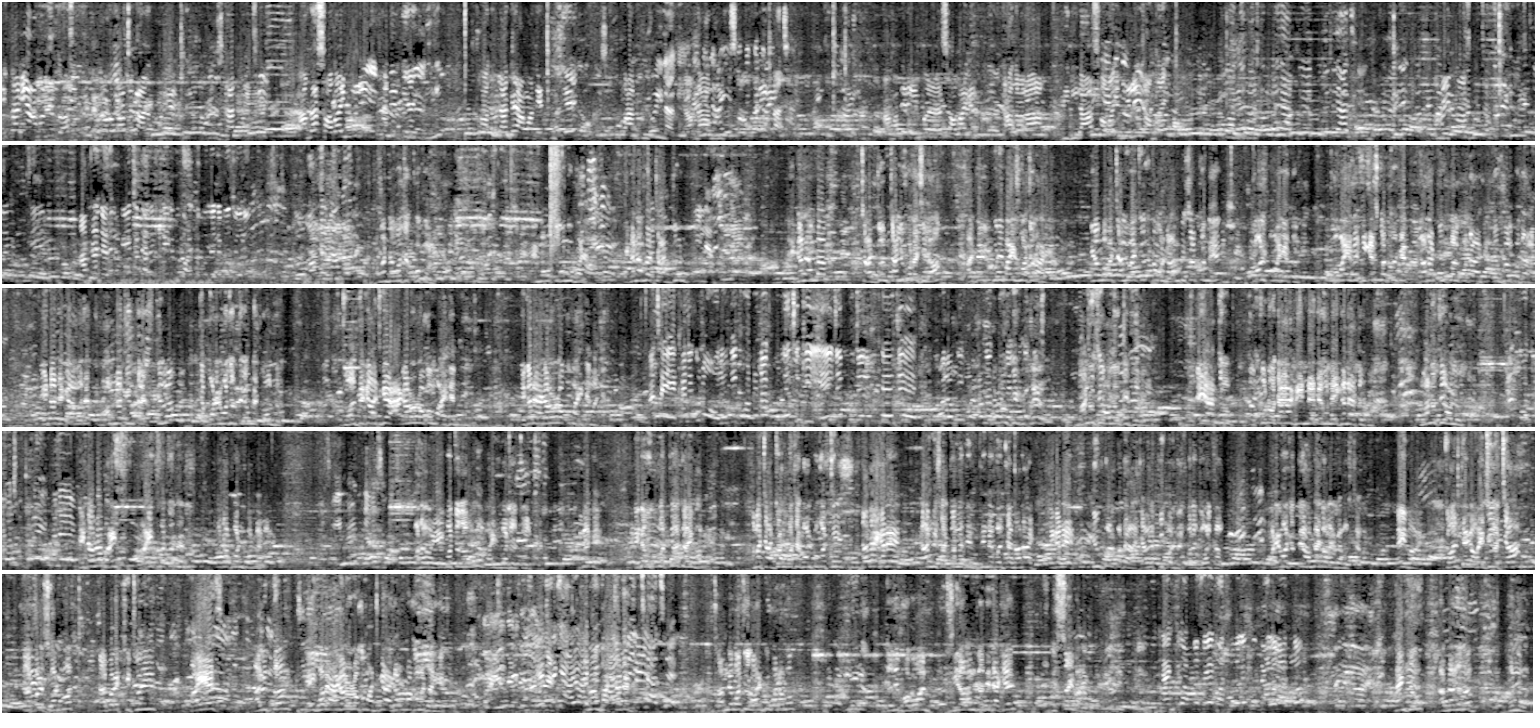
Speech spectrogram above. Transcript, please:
এখানে আমাদের দশ থেকে পনেরো বছর আগে আমরা সবাই মিলে এখানে দিই ভালো লাগে আমাদের দিতে খুব আনন্দই লাগে। আমরা আনন্দ সহকারেই কাজ আমাদের এই সবাই দাদারা দিদিরা সবাই মিলেই আমরা কাজ কত বছর ধরে আপনি এখানে একটু কথা বলে নেব চলুন তো আপনার নাম আমার নাম হচ্ছে খোকন। এর নাম হচ্ছে অনুভাই এখানে আমরা চারজন এখানে আমরা চারজন চালু করেছিলাম। আজ থেকে কুড়ি বাইশ বছর আগে। এরকমভাবে চালু হয়েছিল, তখন নাম বিসর্জনে জল পাওয়া যেত সবাই এসে জিজ্ঞেস করতো যে, দাদা, টিউবওয়েল কোথায় আছে? টিউবওয়েল কোথায় আছে? এটা দেখে আমাদের ভাবনা, চিন্তা এসেছিল যে, পরের বছর থেকে আমরা জল দেবো। জল থেকে আজকে এগারো রকম আইটেম দিয়েছি। এখানে এগারো রকম আইটেম আছে। আচ্ছা এখানে কোনো অলৌকিক ঘটনা ঘটেছে কি? এই যে পুজোর যে অলৌকিক ঘটনা? মানুষই অলৌকিক এই এত কোনো জায়গায় ভিড় নেই দেখুন এখানে এত ভিড়। মানুষই অলৌকিক। এটা আমরা বাইশ বাইশ বছরের পদার্পণ করলাম। মানে এই বছর হবে না বাইশ বছর চলছে। ঠিক আছে? এটা উৎপত্তি হচ্ছে এইভাবে আমরা চারজন বসে গল্প করছি। দাদা এখানে রাম বিসর্জনের দিন বলছে দাদা এখানে টিউবওয়েল কোথায় আছে? আমরা কী করবেন বলে জল খাব পরের বছর থেকে আমরা জলের ব্যবস্থা এইভাবে জল থেকে হয়েছিল চা, তারপরে শরবত, তারপরে খিচুড়ি, পায়েস, আলুর দম, এইভাবে এগারো রকম, আজকে এগারো রকমের থেকে এবং বাচ্চাদের- সামনে বছর হয়তো বাড়াবো। যদি ভগবান শ্রীরাম যদি দেখে, নিশ্চয়ই বাড়াবো। আপনার সঙ্গে কথা বলে খুব ভালো লাগল। থ্যাংক ইউ আপনাদেরও ধন্যবাদ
